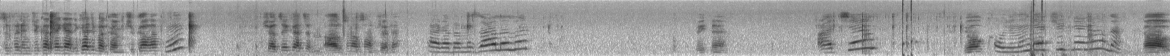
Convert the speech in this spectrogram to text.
Sıfırıncı kata geldik hadi bakalım çıkalım. Hı? Çatı katının altına asansöre. Arabamızı alalım. Bekle. Açıl. Yok. Oyunum geç yükleniyor da. Ya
